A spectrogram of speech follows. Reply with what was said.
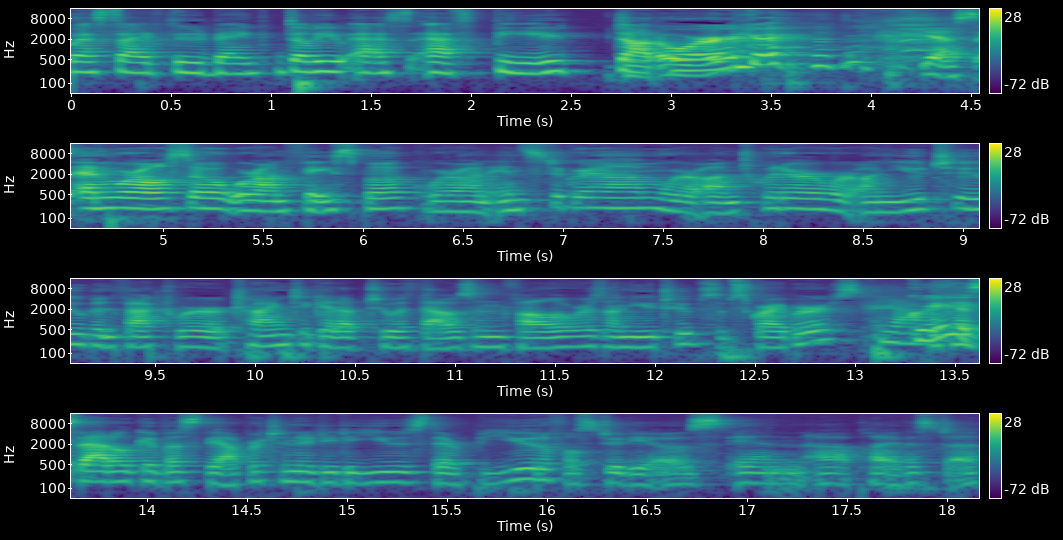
Westside Food Bank, WSFB.org. Dot org. Yes, and we're also we're on Facebook, we're on Instagram, we're on Twitter, we're on YouTube. In fact, we're trying to get up to a thousand followers on YouTube, subscribers. Yeah. Great. Because that'll give us the opportunity to use their beautiful studios in uh, Playa Vista.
